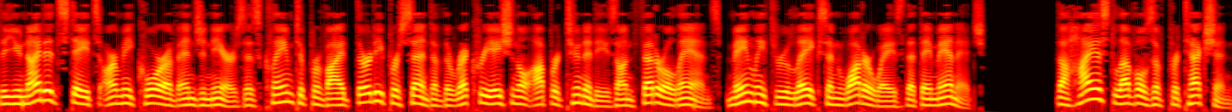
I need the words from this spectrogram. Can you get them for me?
The United States Army Corps of Engineers is claimed to provide 30% of the recreational opportunities on federal lands, mainly through lakes and waterways that they manage. The highest levels of protection,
